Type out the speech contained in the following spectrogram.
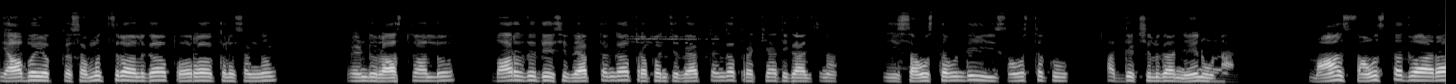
యాభై ఒక్క సంవత్సరాలుగా పౌర హక్కుల సంఘం రెండు రాష్ట్రాల్లో భారతదేశ వ్యాప్తంగా ప్రపంచవ్యాప్తంగా ప్రఖ్యాతి గాల్చిన ఈ సంస్థ ఉంది. ఈ సంస్థకు అధ్యక్షులుగా నేను ఉన్నాను. మా సంస్థ ద్వారా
